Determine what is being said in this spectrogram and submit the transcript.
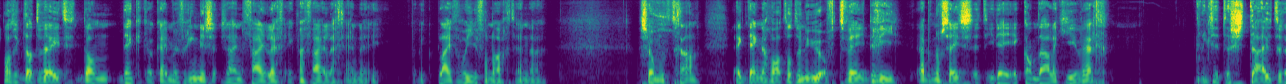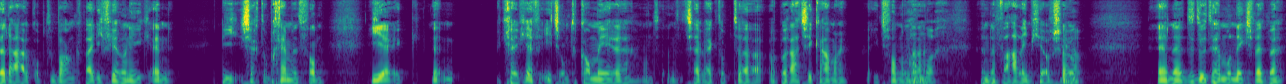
als ik dat weet, dan denk ik, oké, mijn vrienden zijn veilig, ik ben veilig en ik, ik blijf al hier vannacht. En zo moet het gaan. Ik denk nog wel tot een uur of twee, drie heb ik nog steeds het idee, ik kan dadelijk hier weg. Ik zit te stuiteren daar ook op de bank bij die Veronique. En die zegt op een gegeven moment van, hier, ik, ik geef je even iets om te kalmeren. Want zij werkt op de operatiekamer. Iets van een, Handig. een, een valimpje of zo. En uh, dat doet helemaal niks met me. En op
